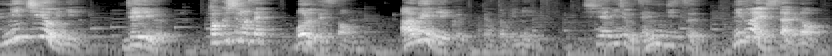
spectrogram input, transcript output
で日曜日に J リーグ徳島戦ボルテスとアウェーで行くってなった時に試合日曜日前日。肉離れしてたけど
